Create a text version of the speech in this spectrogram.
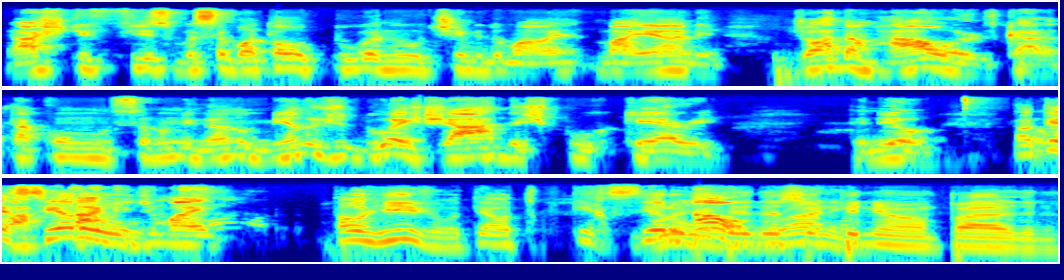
Eu acho difícil você botar o Tua no time do Mi- Miami. Jordan Howard, cara, tá com, se eu não me engano, menos de duas jardas por carry. Entendeu? É o terceiro. de Mi- Tá horrível. É o terceiro Não, Gostei dessa running. opinião, padre.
